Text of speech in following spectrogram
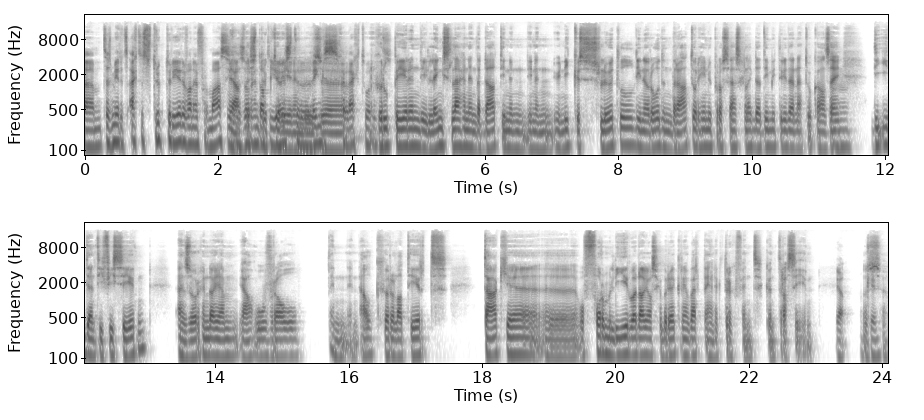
Um, het is meer het echte structureren van informatie en zorgen dat de juiste dus, links uh, gelegd wordt. Groeperen, die links leggen, inderdaad, in een, in een unieke sleutel, die een rode draad doorheen je proces, gelijk dat Dimitri daarnet ook al zei, mhm. die identificeren en zorgen dat je hem ja, overal in, in elk gerelateerd taakje uh, of formulier waar je als gebruiker in werkt eigenlijk terugvindt, kunt traceren. Ja, dus, uh,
